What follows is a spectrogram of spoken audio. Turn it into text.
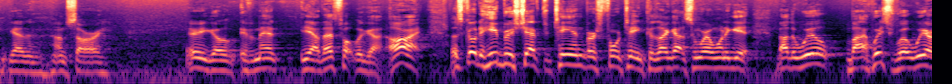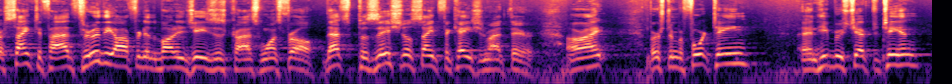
together. I'm sorry. There you go. If man, yeah, that's what we got. All right, let's go to Hebrews chapter 10, verse 14, because I got somewhere I want to get. By the will, by which will we are sanctified through the offering of the body of Jesus Christ once for all. That's positional sanctification right there. All right, verse number 14 in Hebrews chapter 10.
